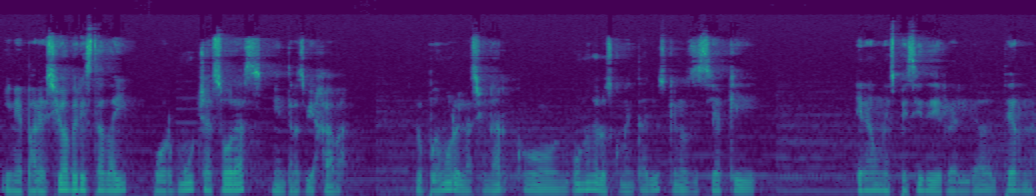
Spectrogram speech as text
y me pareció haber estado ahí por muchas horas mientras viajaba. Lo podemos relacionar con uno de los comentarios que nos decía que era una especie de realidad alterna.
